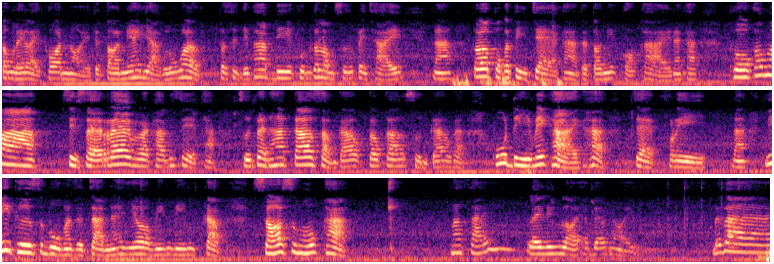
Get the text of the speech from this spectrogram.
ต้องหลาย ๆ ก้อนหน่อย แต่ตอนนี้อยากรู้ว่าประสิทธิภาพดีคุณก็ลองซื้อไปใช้นะ ก็ปกติแจกค่ะ แต่ตอนนี้ขอขายนะคะ โทรเข้ามาสิบแสนแรกราคาพิเศษค่ะ 0859399909 ค่ะ พูดดีไม่ขายค่ะ แจกฟรีนะนี่คือสบู่มหัศจรรย์นะย่อวิงวิงกับซอสสมูทค่ะ มาใส่ไรริ้วลอยแอบแบลหน่อย บ๊ายบาย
